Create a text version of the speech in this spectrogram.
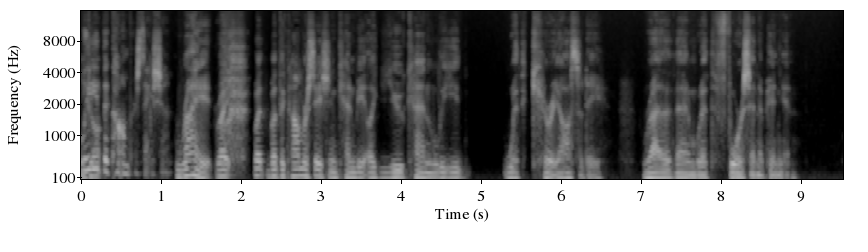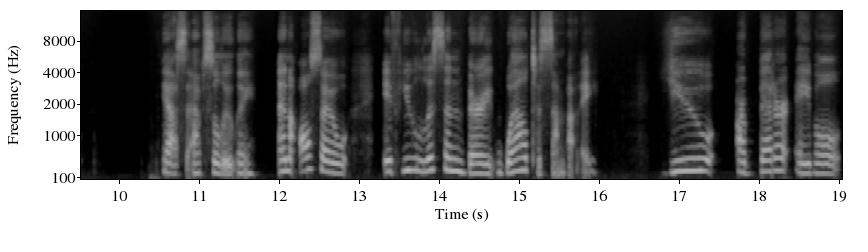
lead go, the conversation. Right, right. But but the conversation can be like you can lead with curiosity rather than with force and opinion. Yes, absolutely. And also, if you listen very well to somebody, you are better able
